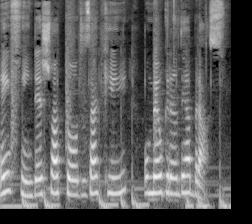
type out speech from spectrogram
Enfim, deixo a todos aqui o meu grande abraço.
